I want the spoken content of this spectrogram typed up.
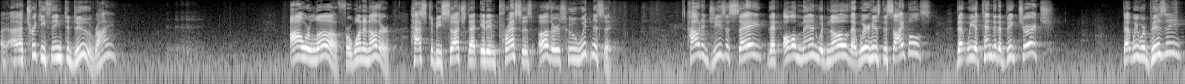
A, a tricky thing to do, right? Our love for one another has to be such that it impresses others who witness it. How did Jesus say that all men would know that we're His disciples? That we attended a big church? That we were busy?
